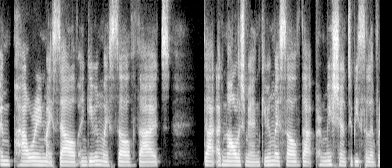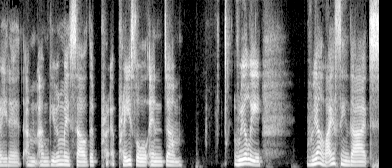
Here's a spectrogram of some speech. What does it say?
empowering myself and giving myself that that acknowledgement, giving myself that permission to be celebrated. I'm, I'm giving myself the appraisal and um, really realizing that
